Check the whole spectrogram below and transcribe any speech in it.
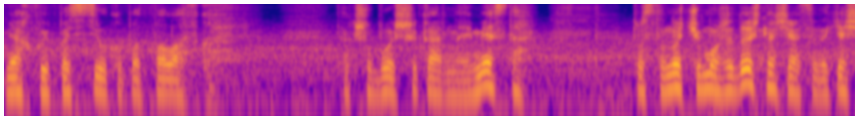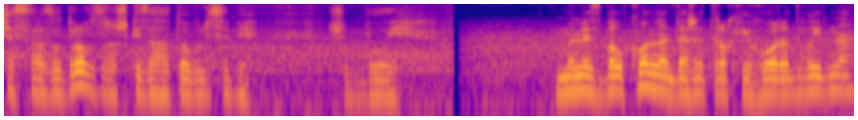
Мягкую подстилку під палатку. Так що буде шикарне місце. Просто ночью може дощ початися, так я зараз сразу дров трошки заготовлю собі, щоб були. У мене з балкона навіть трохи город видно.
